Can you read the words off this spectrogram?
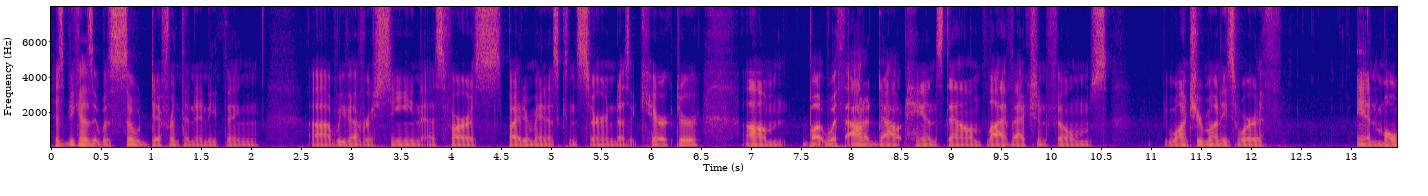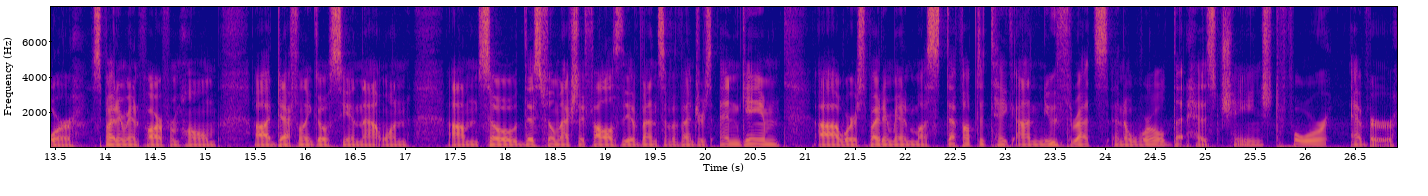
just because it was so different than anything uh, we've ever seen as far as Spider Man is concerned as a character. Um, but without a doubt, hands down, live action films, you want your money's worth and more. Spider Man Far From Home. Uh, definitely go see in that one. Um, so, this film actually follows the events of Avengers Endgame, uh, where Spider Man must step up to take on new threats in a world that has changed forever.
